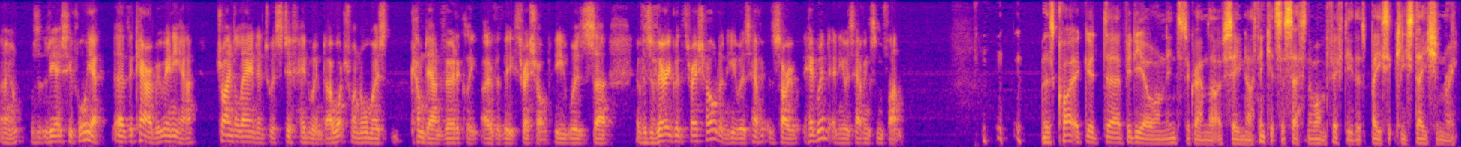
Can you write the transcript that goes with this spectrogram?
Hang was it the DHC-4? Yeah, uh, the Caribou. Anyhow, trying to land into a stiff headwind. I watched one almost come down vertically over the threshold. He was uh, it was a very good threshold, and he was having sorry headwind, and he was having some fun. There's quite a good uh, video on Instagram that I've seen. I think it's a Cessna 150 that's basically stationary.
